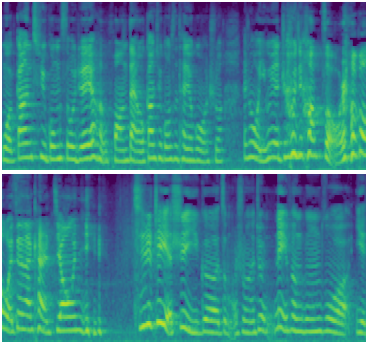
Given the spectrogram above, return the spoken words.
我刚去公司，我觉得也很荒诞。我刚去公司，她就跟我说，她说我一个月之后就要走，然后我现在开始教你。其实这也是一个怎么说呢？就那份工作也。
